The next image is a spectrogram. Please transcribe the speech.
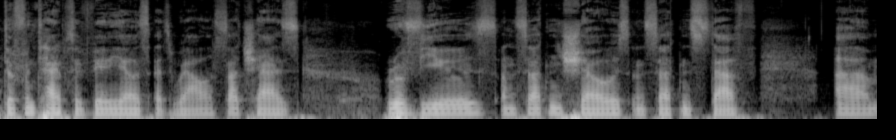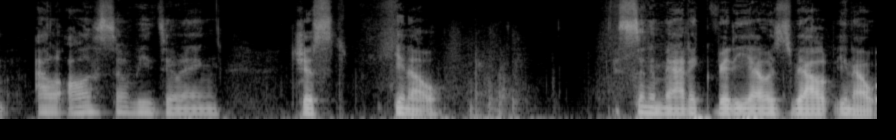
different types of videos as well, such as reviews on certain shows and certain stuff. Um, I'll also be doing just, you know, cinematic videos about, you know,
